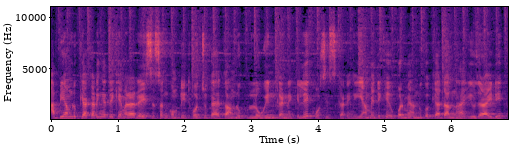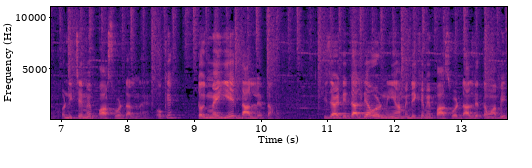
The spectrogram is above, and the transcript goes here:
अभी हम लोग क्या करेंगे? देखिए मेरा रजिस्ट्रेशन कंप्लीट हो चुका है तो हम लोग लॉग इन करने के लिए कोशिश करेंगे। यहाँ में देखिए, ऊपर में हम लोग को क्या डालना है? यूज़र आईडी और नीचे में पासवर्ड डालना है, ओके? तो मैं ये डाल लेता हूँ। यूज़र आईडी डाल दिया और यहाँ में देखिए, मैं पासवर्ड डाल देता हूँ अभी।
